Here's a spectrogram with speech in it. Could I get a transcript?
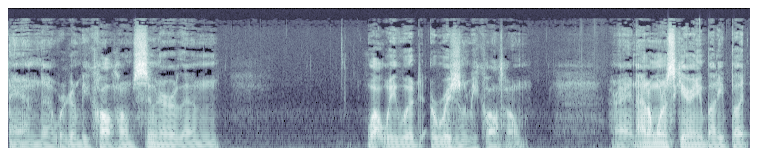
And uh, we're going to be called home sooner than what we would originally be called home. All right. And I don't want to scare anybody, but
